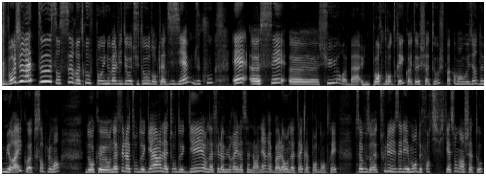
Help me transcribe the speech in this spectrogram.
bonjour à tous On se retrouve pour une nouvelle vidéo tuto, donc la dixième du coup. Et euh, c'est euh, sur bah, une porte d'entrée quoi, de château, je sais pas comment vous dire, de muraille quoi, tout simplement. Donc euh, on a fait la tour de gare, la tour de guet, on a fait la muraille la semaine dernière, et bah là on attaque la porte d'entrée. Ça vous aurez tous les éléments de fortification d'un château.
